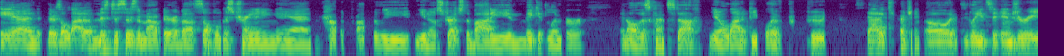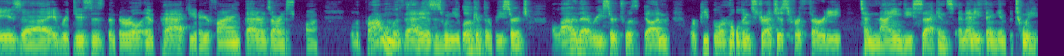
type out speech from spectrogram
And there's a lot of mysticism out there about suppleness training and how to properly you know stretch the body and make it limber and all this kind of stuff. You know a lot of people have pooed static stretching. Oh, it leads to injuries. Uh, it reduces the neural impact. You know, your firing patterns aren't as strong. Well, the problem with that is, is when you look at the research, a lot of that research was done where people are holding stretches for 30 to 90 seconds and anything in between.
